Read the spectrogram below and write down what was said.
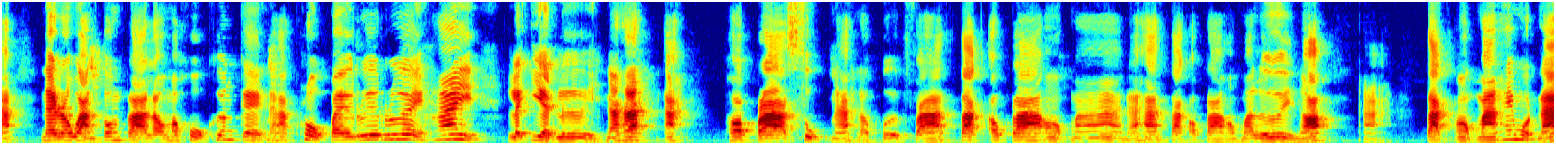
นะ ในระหว่างต้มปลาเรามาโขลกเครื่องแกงนะคะโขลกไปเรื่อยๆ ให้ละเอียดเลยนะคะอะ อปลาสุกนะ เราเปิดฝาตักเอาปลาออกมานะคะ ตักเอาปลาออกมาเลยเนาะอ่าตักออกมาให้หมดนะ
